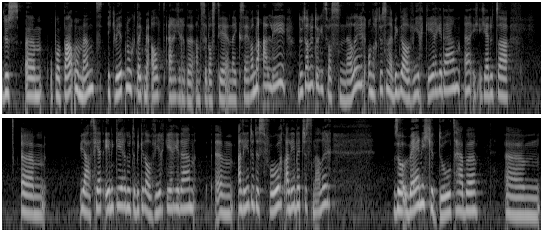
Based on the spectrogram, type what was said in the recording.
Dus um, op een bepaald moment, ik weet nog dat ik me altijd ergerde aan Sebastien en dat ik zei van, maar allee, doe dat nu toch iets wat sneller. Ondertussen heb ik dat al vier keer gedaan. Hè. Jij doet dat... Um, ja, als jij het ene keer doet, heb ik het al vier keer gedaan. Um, allee, doe dus voort. Allee, een beetje sneller. Zo weinig geduld hebben. Um,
